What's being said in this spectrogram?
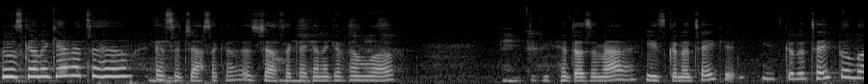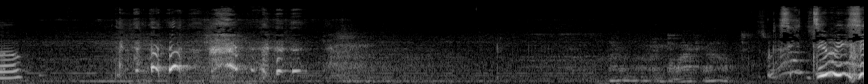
Who's gonna give it to him? Is it Jessica? Is Jessica gonna give him love? It doesn't matter. He's going to take it. He's going to take the love. What's he doing? to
